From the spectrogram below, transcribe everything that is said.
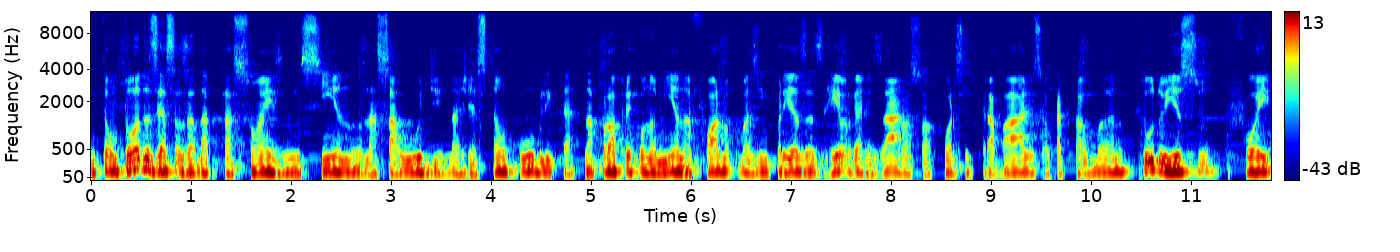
Então, todas essas adaptações no ensino, na saúde, na gestão pública, na própria economia, na forma como as empresas reorganizaram a sua força de trabalho, seu capital humano, tudo isso foi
